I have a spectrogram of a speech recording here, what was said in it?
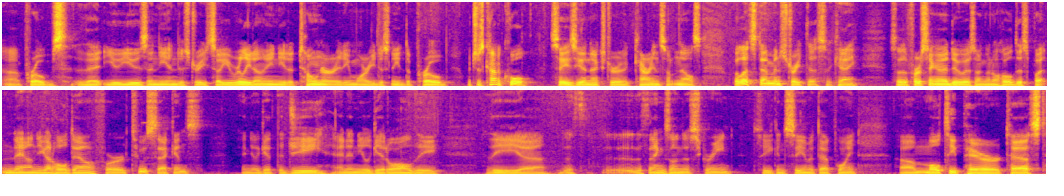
uh, probes that you use in the industry. So you really don't even need a toner anymore. You just need the probe, which is kind of cool. Saves you an extra carrying something else. But let's demonstrate this, okay? So the first thing I'm to do is I'm going to hold this button down. You got to hold down for two seconds, and you'll get the G, and then you'll get all the the uh, the, th the, things on the screen, so you can see them at that point. Um, multi-pair test,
